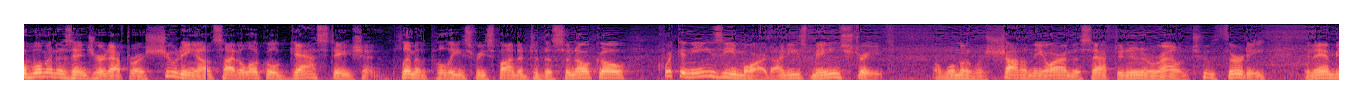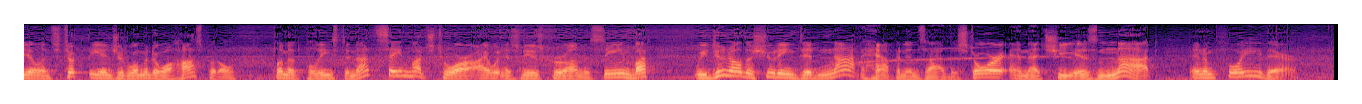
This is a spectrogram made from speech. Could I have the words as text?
A woman is injured after a shooting outside a local gas station. Plymouth police responded to the Sunoco Quick and Easy Mart on East Main Street. A woman was shot in the arm this afternoon around 2.30. An ambulance took the injured woman to a hospital. Plymouth police did not say much to our Eyewitness News crew on the scene, but we do know the shooting did not happen inside the store and that she is not an employee there.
